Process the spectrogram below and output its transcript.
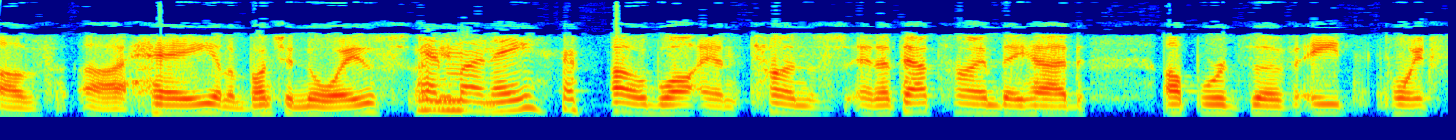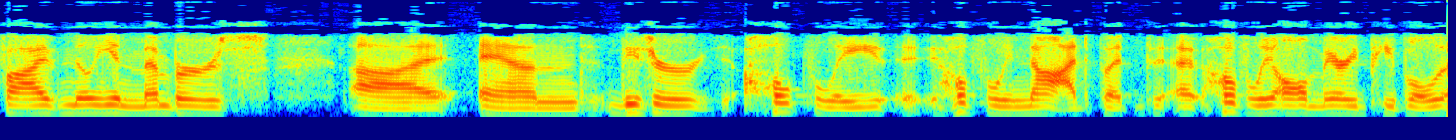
of uh, hay and a bunch of noise I and mean, money Oh well, and tons. And at that time, they had upwards of 8.5 million members. Uh, and these are hopefully, hopefully not, but uh, hopefully all married people.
